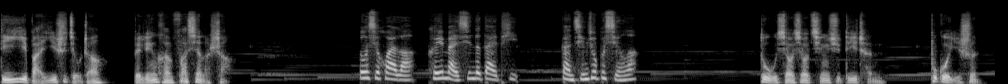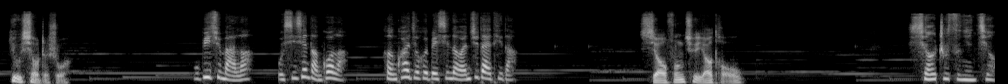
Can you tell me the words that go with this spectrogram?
第一百一十九章被凌寒发现了上，东西坏了可以买新的代替，感情就不行了。杜潇潇情绪低沉，不过一瞬又笑着说。不必去买了，我新鲜感过了，很快就会被新的玩具代替的。小峰却摇头。小主子念旧。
